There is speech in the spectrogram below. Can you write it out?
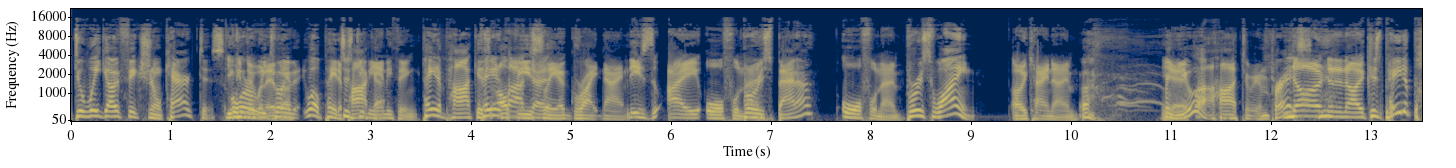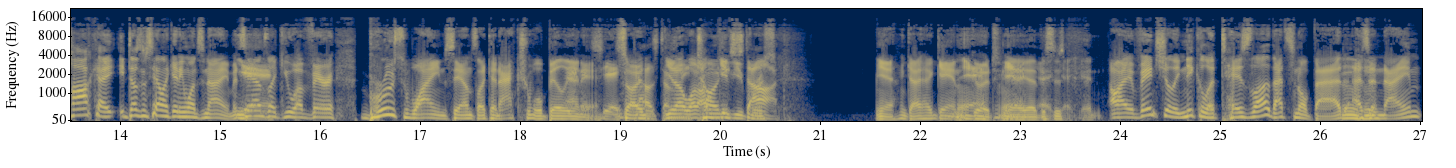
Do we go fictional characters, You can or do are we talking about? Well, Peter Just give Parker. me anything. Peter Parker's Peter Parker obviously a great name. is a awful name. Bruce Banner, awful name. Bruce Wayne. Okay name. Oh, and you are hard to impress. No, no, no, no. Because Peter Parker, it doesn't sound like anyone's name. It Yeah. sounds like you are very. Bruce Wayne sounds like an actual billionaire. Is- yeah, so does, you know doesn't what? he? I'll give you Stark. Bruce. Yeah. Okay. Again, Yeah, good. Yeah. yeah, Yeah. yeah, this is. yeah, good. I eventually Nikola Tesla. That's not bad mm-hmm. as a name.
